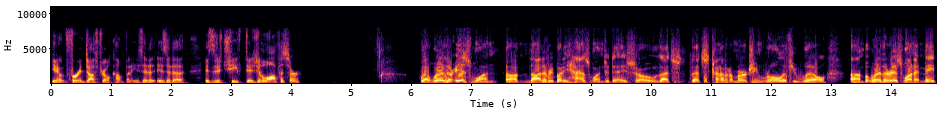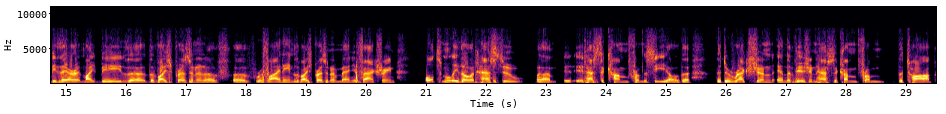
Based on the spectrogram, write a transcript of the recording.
You know, for industrial companies, is it a, is it a is it a chief digital officer? Well, where there is one, uh, not everybody has one today, so that's that's kind of an emerging role, if you will. Um, but where there is one, it may be there. It might be the the vice president of of refining, the vice president of manufacturing. Ultimately, though, it has to um, it, it has to come from the CEO. the The direction and the vision has to come from the top,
